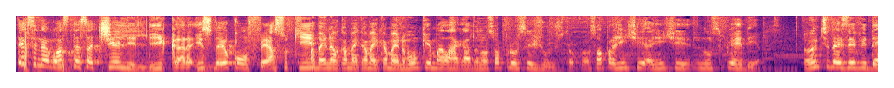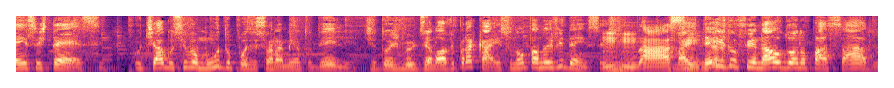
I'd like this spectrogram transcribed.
Esse negócio dessa tia Lili, cara, isso daí eu confesso que. Calma aí, não, calma aí, calma aí, calma aí. Não vamos queimar a largada, não, só pra eu ser justo. Só pra gente, a gente não se perder. Antes das evidências TS, o Thiago Silva muda o posicionamento dele de 2019 pra cá. Isso não tá no evidências. Uhum, Ah, sim. Mas desde é. o final do ano passado,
